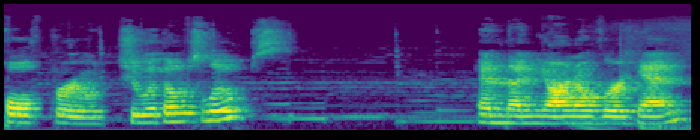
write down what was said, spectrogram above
pull through two of those loops, and then yarn over again,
